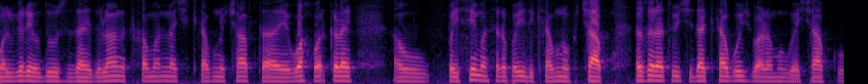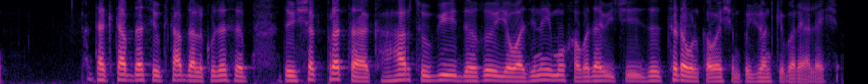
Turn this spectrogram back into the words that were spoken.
ملګری او دوست زاهدالله نه څخه مننه چې کتابونو چاپ ته یې وخت ورکړی او پیسې مصرفوي د کتابونو په چاپ هغه راته وایي چې دا کتاب وژباړه موږ به یې چاپ کړو دا کتاب داسې یو کتاب د الکوزی صاحب د شک پرته که هر څوک وي د هغه یوازینۍ موخه به دا وي چې زه څه ډول کولی شم په ژوند کې بریالی شم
